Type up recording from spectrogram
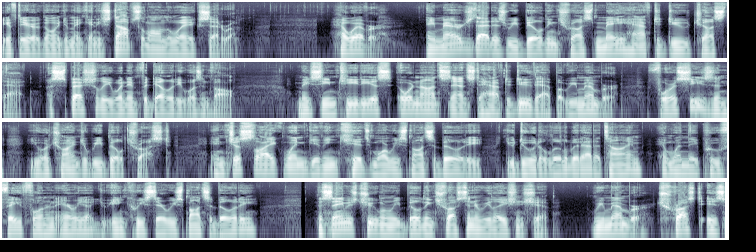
if they are going to make any stops along the way, etc. However, a marriage that is rebuilding trust may have to do just that, especially when infidelity was involved. It may seem tedious or nonsense to have to do that, but remember, for a season, you are trying to rebuild trust. And just like when giving kids more responsibility, you do it a little bit at a time, and when they prove faithful in an area, you increase their responsibility. The same is true when rebuilding trust in a relationship. Remember, trust is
